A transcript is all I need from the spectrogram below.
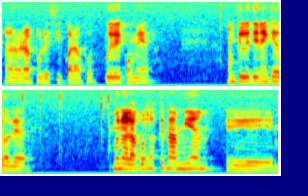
Claro, ahora pobrecito, ahora puede comer. aunque le tiene que doler. Bueno, la cosa es que también eh,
